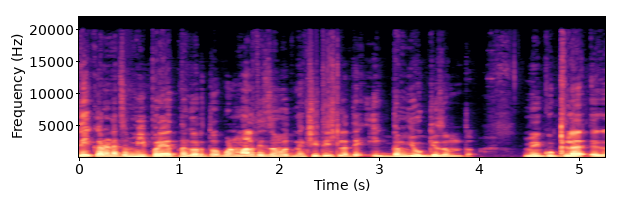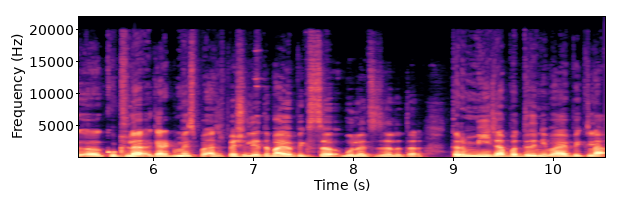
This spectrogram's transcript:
ते करण्याचा मी प्रयत्न करतो पण मला ते जमत नाही. क्षितिशला ते एकदम योग्य जमतं. मी कुठल्या कुठल्या कॅरेक्टर म्हणजे स्पेशली आता बायोपिक्सचं बोलायचं झालं तर तर मी ज्या पद्धतीने बायोपिकला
